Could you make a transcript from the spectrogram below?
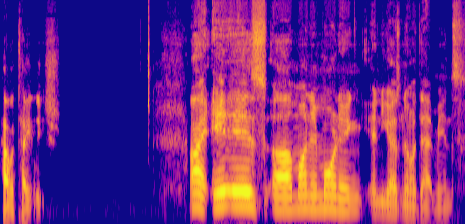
have a tight leash. All right, it is uh, Monday morning, and you guys know what that means.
